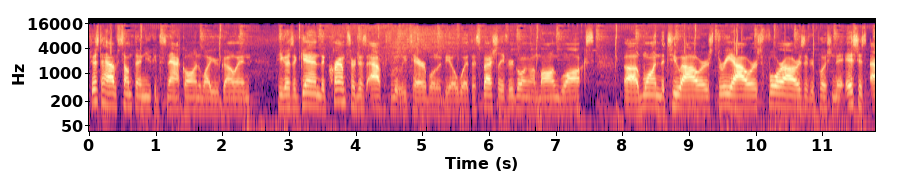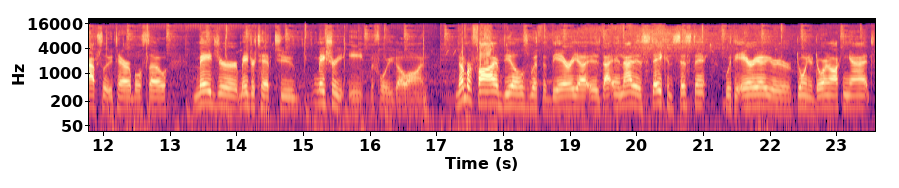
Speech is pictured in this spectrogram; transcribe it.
just to have something you can snack on while you're going. Because again, the cramps are just absolutely terrible to deal with, especially if you're going on long walks uh, one to two hours, three hours, four hours if you're pushing it. It's just absolutely terrible. So major, major tip to make sure you eat before you go on. Number five deals with the area is that, and that is stay consistent with the area you're doing your door knocking at.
